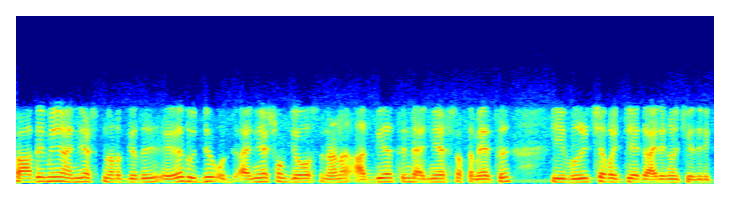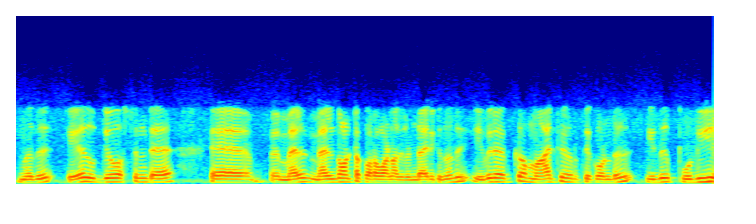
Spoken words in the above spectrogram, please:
പ്രാഥമിക അന്വേഷണം നടത്തിയത്? ഏത് അന്വേഷണ ഉദ്യോഗസ്ഥനാണ് അദ്ദേഹത്തിന്റെ അന്വേഷണ സമയത്ത് ഈ വീഴ്ച പറ്റിയ കാര്യങ്ങൾ ചെയ്തിരിക്കുന്നത്? ഏത് ഉദ്യോഗസ്ഥന്റെ മേൽ മേൽനോട്ടക്കുറവാണ് അതിലുണ്ടായിരിക്കുന്നത്? ഇവരൊക്കെ മാറ്റി നിർത്തിക്കൊണ്ട് ഇത് പുതിയ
